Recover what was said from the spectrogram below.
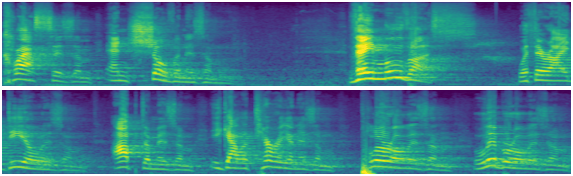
classism, and chauvinism. They move us with their idealism, optimism, egalitarianism, pluralism, liberalism,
